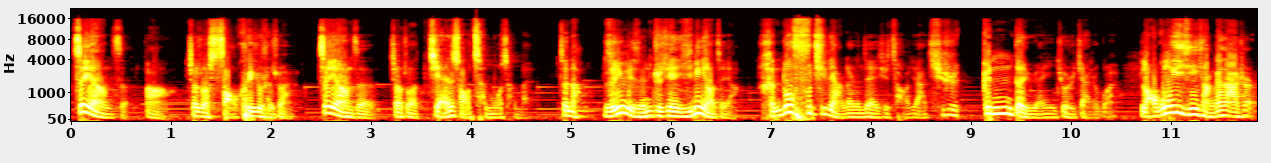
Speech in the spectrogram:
这样子啊，叫做少亏就是赚；这样子叫做减少沉没成本。真的，人与人之间一定要这样。很多夫妻两个人在一起吵架，其实根的原因就是价值观。老公一心想干大事儿，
